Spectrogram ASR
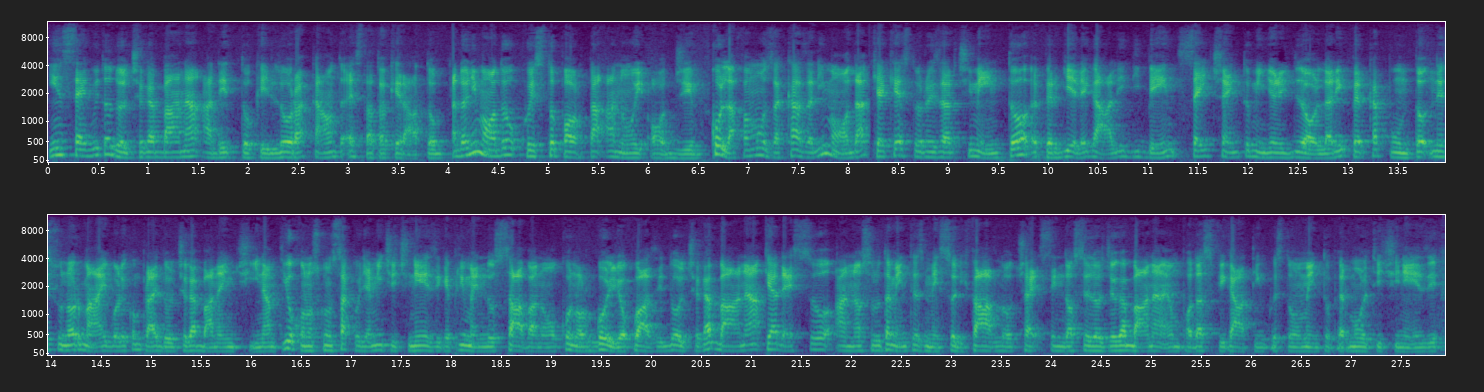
In seguito Dolce Gabbana ha detto che il loro account è stato hackerato. Ad ogni modo questo porta a noi oggi, con la famosa casa di moda che ha chiesto un risarcimento per vie legali di ben 6 600 milioni di dollari perché appunto nessuno ormai vuole comprare Dolce Gabbana in Cina. Io conosco un sacco di amici cinesi che prima indossavano con orgoglio quasi Dolce Gabbana che adesso hanno assolutamente smesso di farlo. Cioè se indossi Dolce Gabbana è un po' da sfigati in questo momento per molti cinesi.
